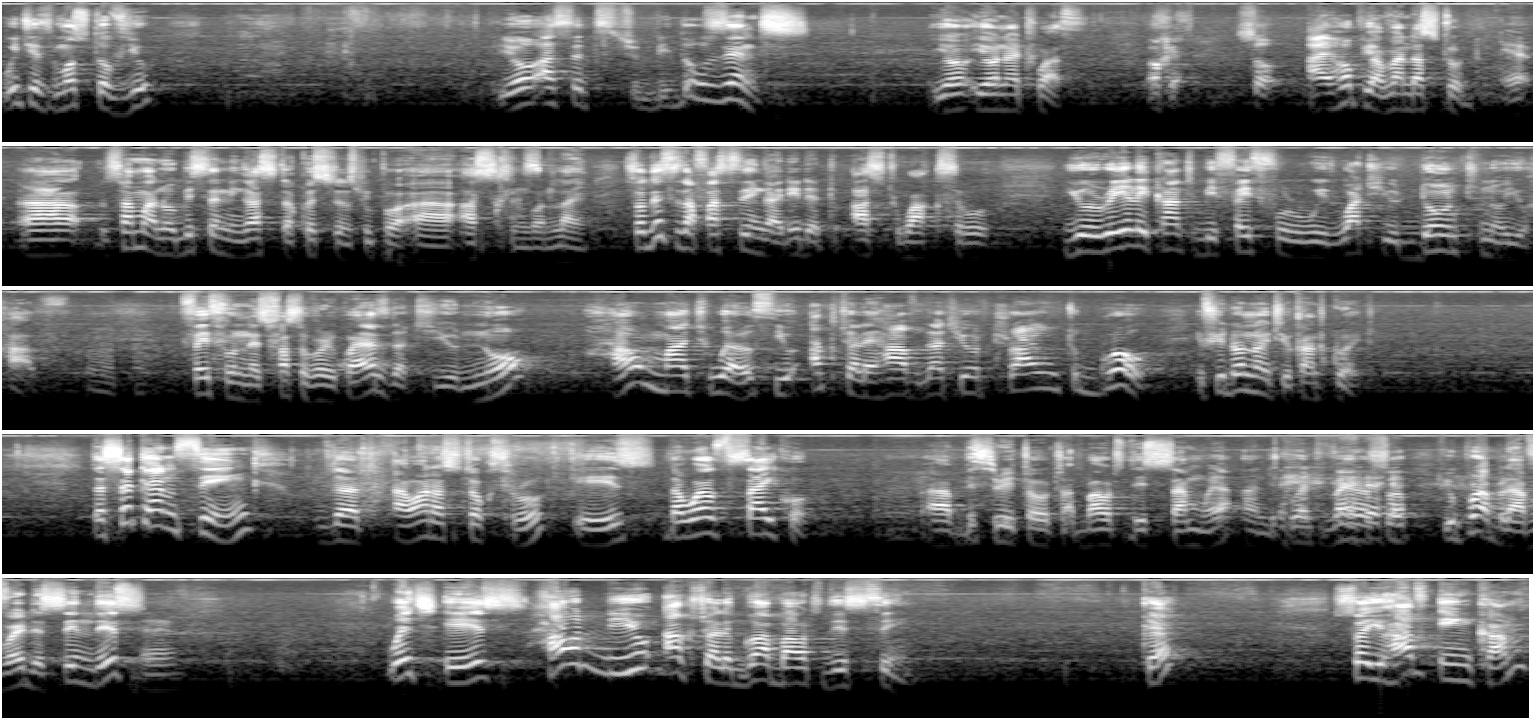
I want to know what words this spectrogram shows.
which is most of you, your assets should be dozens, your, your net worth. Okay, so I hope you have understood. Yep. Uh, someone will be sending us the questions people are asking online. So this is the first thing I needed to ask to work through. You really can't be faithful with what you don't know you have. Faithfulness, first of all, requires that you know how much wealth you actually have that you're trying to grow. If you don't know it, you can't grow it. The second thing that I want us to talk through is the wealth cycle. Uh, B3 talked about this somewhere and it went viral, so you probably have already seen this. which is how do you actually go about this thing? Okay? So you have income,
